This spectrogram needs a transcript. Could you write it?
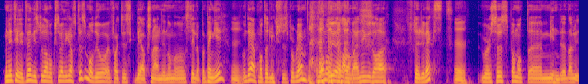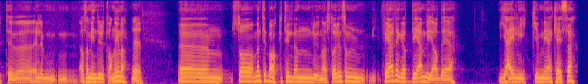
Men i tillegg til hvis du da vokser veldig kraftig, så må du jo faktisk be aksjonærene dine om å stille opp med penger. Mm. Og det er på en måte et luksusproblem. Og da må du gjøre en avveining. Vil du ha større vekst Mm. versus på en måte mindre dilutiv Eller mm, altså mindre utvanning, da. Mm. Uh, så, men tilbake til den Lunar-storyen, som For jeg tenker at det er mye av det jeg liker med caset.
